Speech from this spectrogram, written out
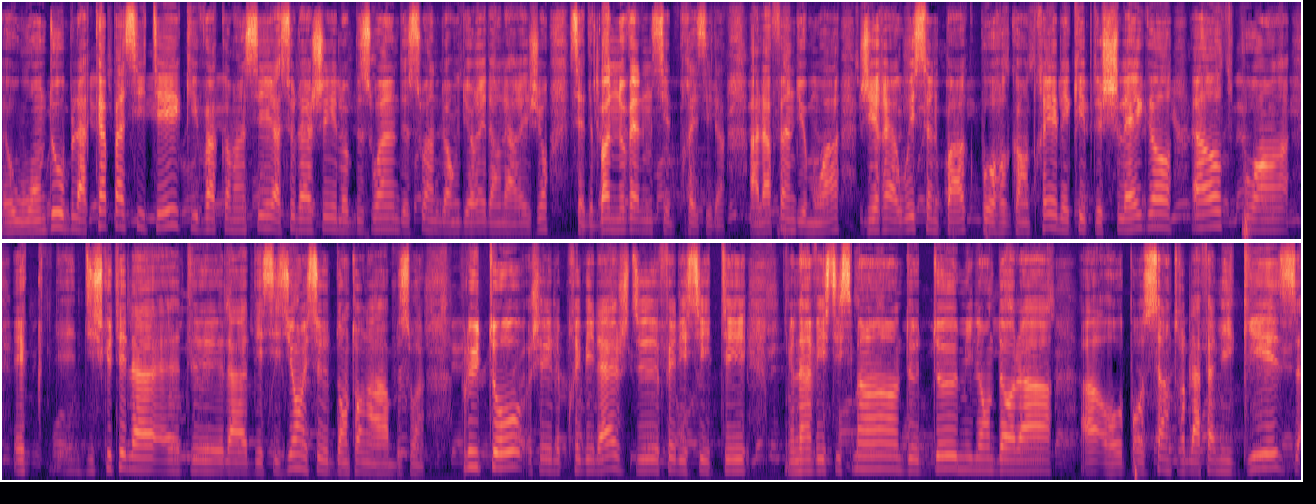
où on double la capacité qui va commencer à soulager le besoin de soins de longue durée dans la région. C'est de bonnes nouvelles, Monsieur le Président. À la fin du mois, j'irai à Wilson Park pour rencontrer l'équipe de Schlegel Health pour discuter de la décision et ce dont on a besoin. Plus tôt, j'ai le privilège de féliciter l'investissement de 2 millions de dollars au, centre de la famille Giz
